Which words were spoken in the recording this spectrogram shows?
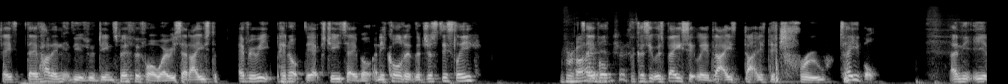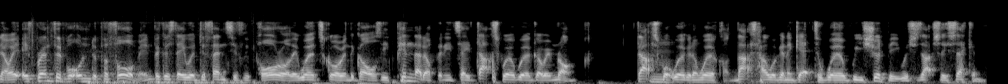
they've they've had interviews with Dean Smith before where he said I used to every week pin up the XG table, and he called it the Justice League right, table because it was basically that is that is the true table. And you know, if Brentford were underperforming because they were defensively poor or they weren't scoring the goals, he'd pin that up and he'd say, "That's where we're going wrong. That's mm. what we're going to work on. That's how we're going to get to where we should be, which is actually second.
